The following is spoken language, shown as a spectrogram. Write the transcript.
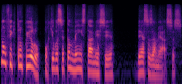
não fique tranquilo, porque você também está à mercê dessas ameaças.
